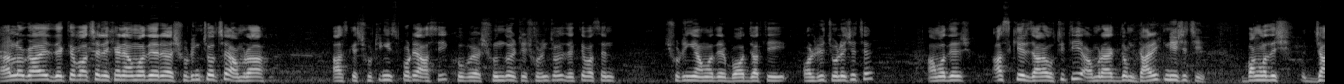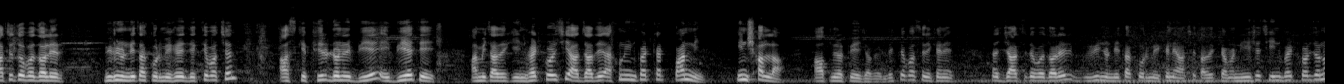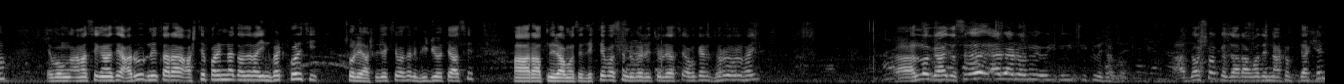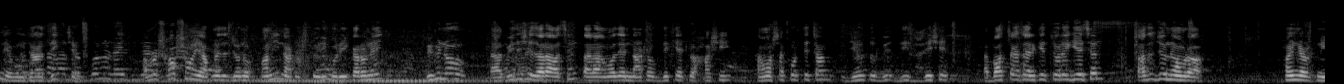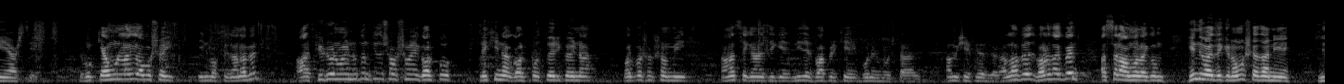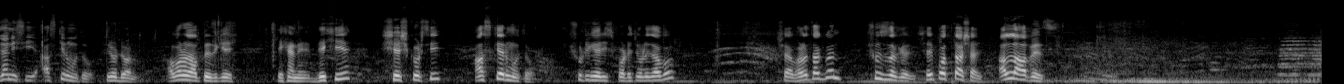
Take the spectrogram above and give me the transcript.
Hello guys দেখতে পাচ্ছেন এখানে আমাদের শুটিং চলছে। আমরা আজকে শুটিং স্পটে আসি। খুব সুন্দর একটি শুটিং চলছে। দেখতে পাচ্ছেন শুটিংয়ে আমাদের বরযাত্রী অলরেডি চলে এসেছে। আমাদের আজকের যারা অতিথি, আমরা একদম ডাইরেক্ট নিয়ে এসেছি বাংলাদেশ জাতীয়তাবাদী দলের বিভিন্ন নেতাকর্মী এখানে দেখতে পাচ্ছেন। আজকে ফিরডনের বিয়ে, এই বিয়েতে আমি তাদেরকে ইনভাইট করেছি। আর যাদের এখন ইনভাইট কার্ড পাননি, ইনশাল্লাহ আপনারা পেয়ে যাবেন। দেখতে পাচ্ছেন এখানে জাতীয়তাবাদী দলের বিভিন্ন নেতাকর্মী এখানে আছে, তাদেরকে আমরা নিয়ে এসেছি ইনভাইট করার জন্য এবং আনাসে গানাসে আরও নেতারা আসতে পারেন না তাদের ইনভাইট করেছি, চলে আসবে দেখতে পাচ্ছেন ভিডিওতে আছে, আর আপনারা আমাদের দেখতে পাচ্ছেন রুবেলে চলে আসে আমাকে ধরে বল ভাই। হ্যালো গাইজ আছে আর দর্শক, যারা আমাদের নাটক দেখেন এবং যারা দেখছেন, আমরা সবসময় আপনাদের জন্য ফানি নাটক তৈরি করি কারণেই বিভিন্ন বিদেশে যারা আছেন, তারা আমাদের নাটক দেখে একটু হাসি তামাশা করতে চান। যেহেতু দেশে বাচ্চা কাচ্চা রেখে চলে গিয়েছেন, তাদের জন্য আমরা ফাইন নাটক নিয়ে আসছি। এবং কেমন লাগে অবশ্যই ইনবক্সে জানাবেন। আর ফিডোর মাই নতুন কিছু সবসময় গল্প লিখি না, গল্প তৈরি করি না। গল্প সবসময় আমি আনাচে গানা থেকে নিজের বাপের খেয়ে বোনের মুখ তাড়াই আমি সেই ফিরোজ আল্লাহ হাফেজ, ভালো থাকবেন। আসসালামু আলাইকুম। হিন্দু ভাইদেরকে নমস্কার জানিয়ে বিদায় নিছি আজকের মতো। ফিরোডন আবারও আপনাদেরকে এখানে দেখিয়ে শেষ করছি। আজকের মতো শুটিংয়ের স্পটে চলে যাব। সবাই ভালো থাকবেন সুস্থ থাকবেন। সেই প্রত্যাশায়। আল্লাহ হাফেজ।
